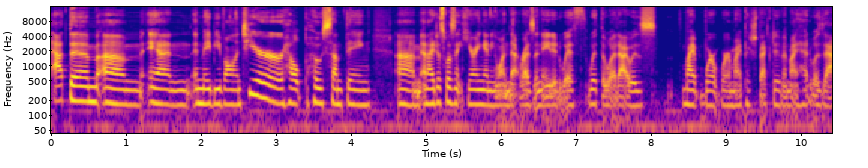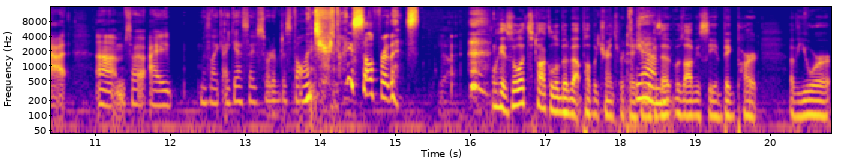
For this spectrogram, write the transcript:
at them, um, and and maybe volunteer or help host something. Um, and I just wasn't hearing anyone that resonated with with the, what I was my where, where my perspective and my head was at. Um, so I was like, I guess I've sort of just volunteered myself for this. Yeah. okay, so let's talk a little bit about public transportation yeah. because that was obviously a big part of your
